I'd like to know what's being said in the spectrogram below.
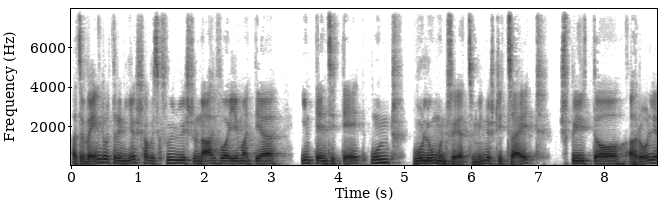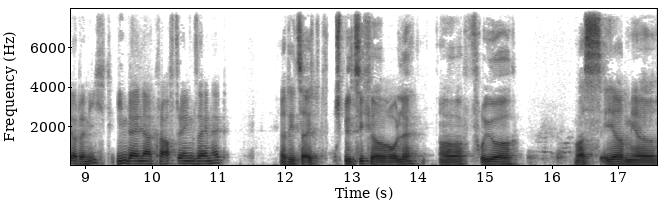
Also wenn du trainierst, habe ich das Gefühl, bist du nach wie vor jemand, der Intensität und Volumen fährt. Zumindest die Zeit spielt da eine Rolle oder nicht in deiner Krafttrainingseinheit. Ja, die Zeit spielt sicher eine Rolle. Äh, früher war es eher mehr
